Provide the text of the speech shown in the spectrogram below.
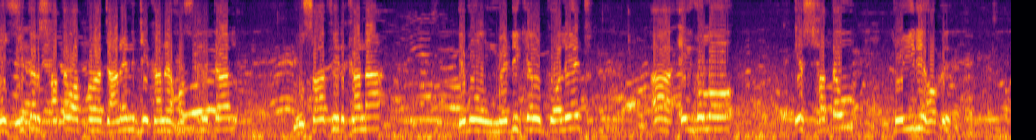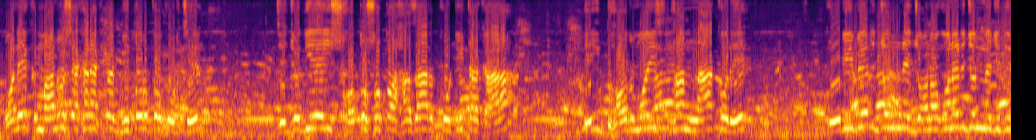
মসজিদের সাথেও আপনারা জানেন যেখানে হসপিটাল মুসাফিরখানা এবং মেডিকেল কলেজ এইগুলো এর সাথেও তৈরি হবে। অনেক মানুষ এখানে একটা বিতর্ক করছে যে যদি এই শত শত হাজার কোটি টাকা এই ধর্মস্থান না করে গরিবের জন্য, জনগণের জন্য যদি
